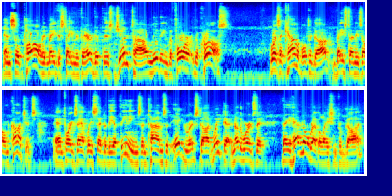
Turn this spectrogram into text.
And so Paul had made the statement there that this Gentile living before the cross was accountable to God based on his own conscience. And for example, he said to the Athenians, in times of ignorance, God winked at. In other words, that they had no revelation from God,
